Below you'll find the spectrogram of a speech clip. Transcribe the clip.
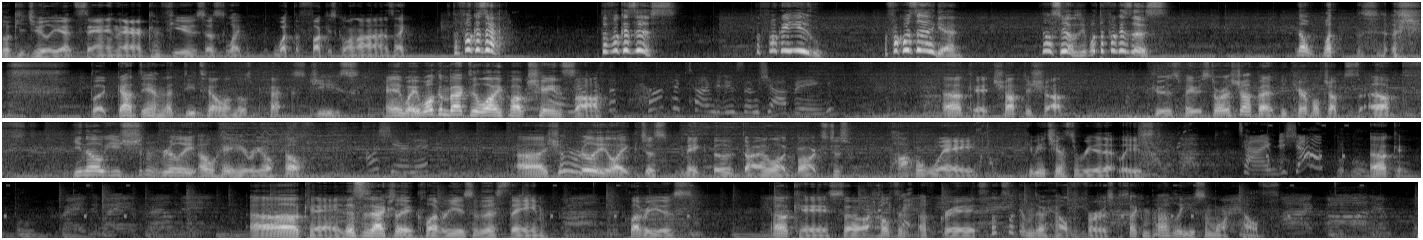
Look at Juliet standing there, confused as to like what the fuck is going on. It's like, the fuck is that? The fuck is this? The fuck are you? The fuck was that again? No, seriously, what the fuck is this? No, what? but goddamn, that detail on those pecs, jeez. Anyway, welcome back to Lollipop Chainsaw. The perfect time to do. Okay, chop to shop. Good favorite store to shop at. Be careful, chop to uh, You know, you shouldn't really. Oh, hey, here we go. Health. I'll share, Nick. Uh, you shouldn't really like just make the dialogue box just pop away. Give me a chance to read it at least. Time to shop. Okay. Okay, this is actually a clever use of this theme. Clever use. Okay, so health and upgrades. Let's look into health first, because I can probably use some more health.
